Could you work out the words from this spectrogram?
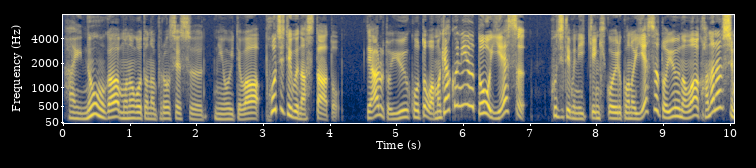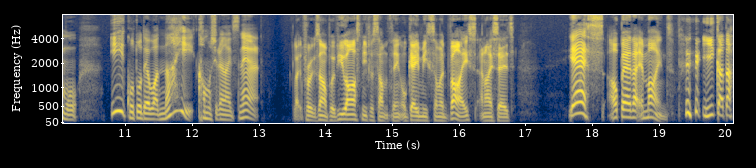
はい、脳が物事のプロセスにおいてはポジティブなスタートであるということは、まあ、逆に言うとイエスポジティブに一見聞こえるこのイエスというのは必ずしもいいことではないかもしれないですね。Like, for example, if you asked me for something or gave me some advice and I said, yes, I'll bear that in mind. 言い方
